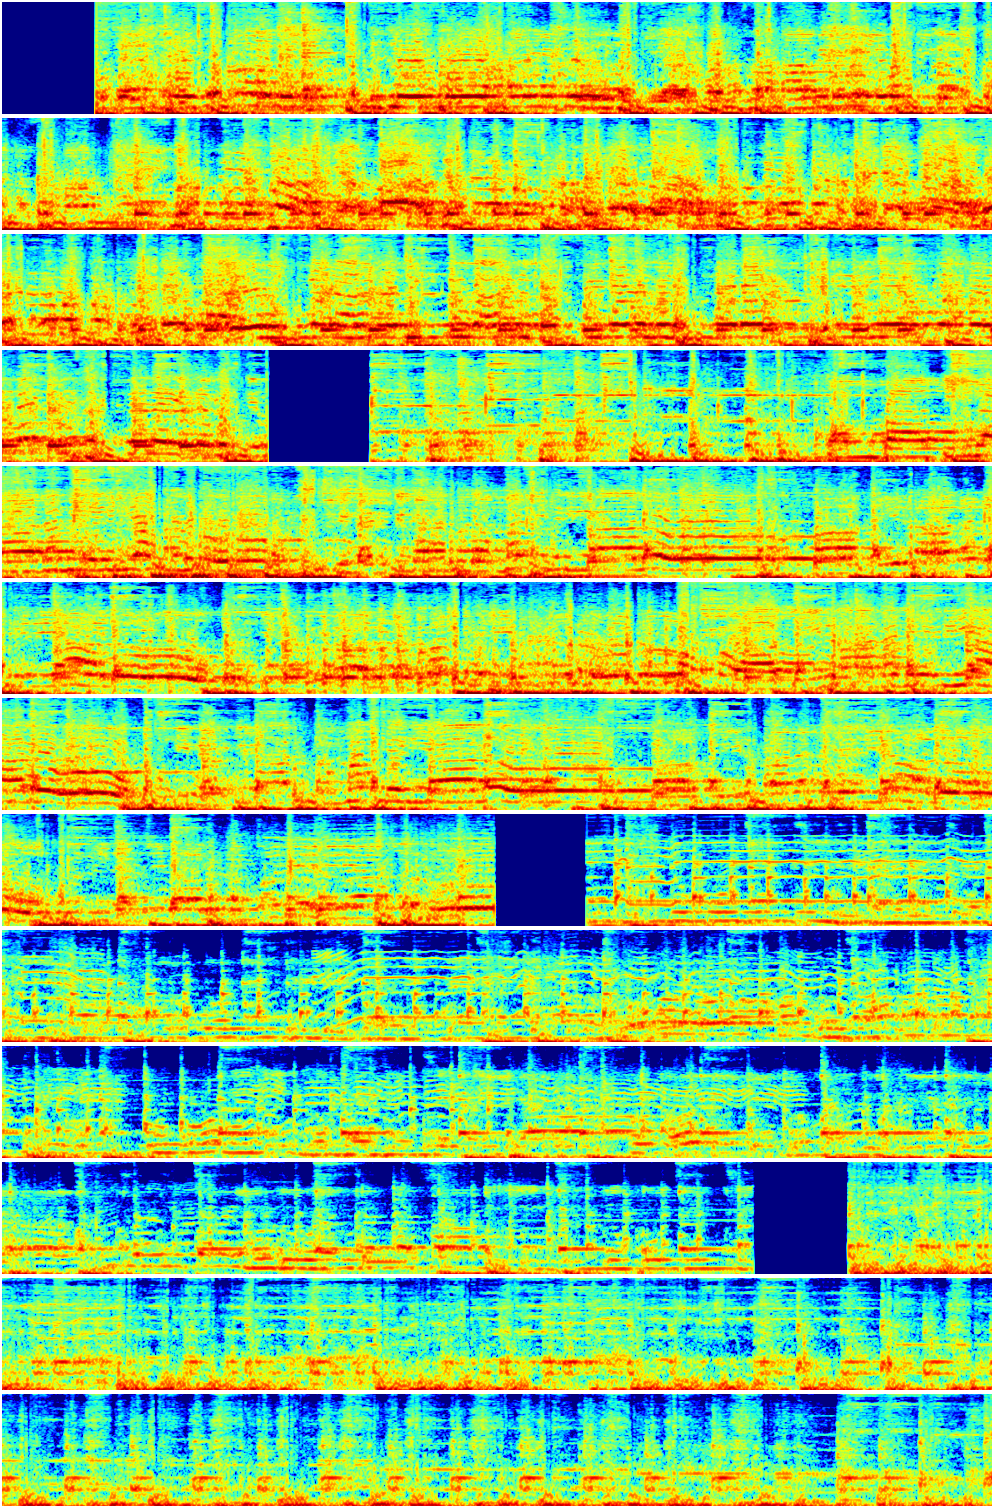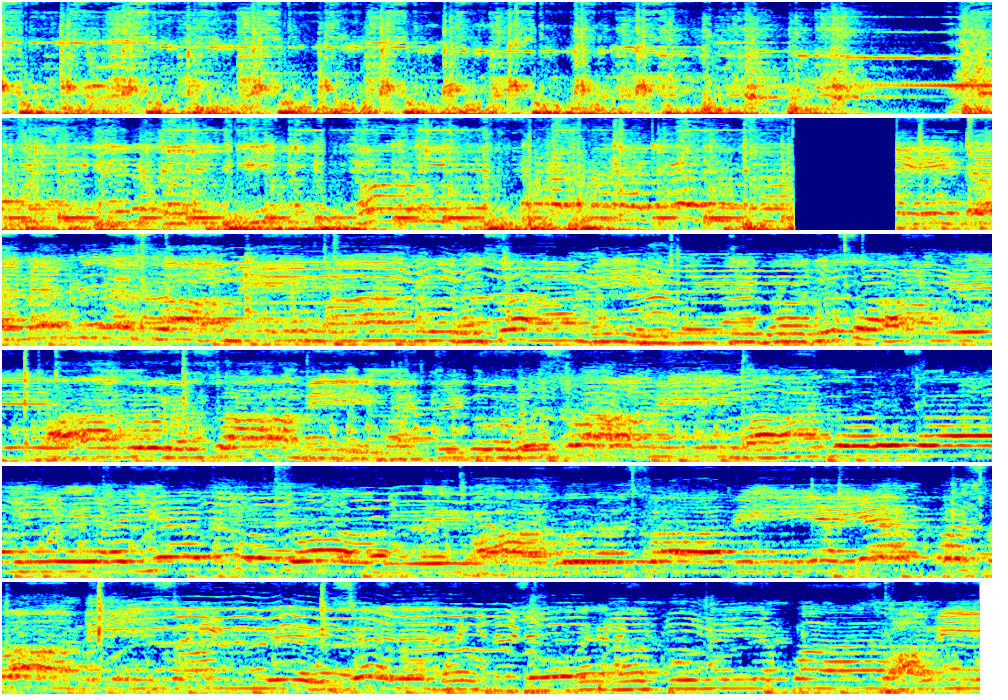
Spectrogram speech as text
గురు స్వామి మంచి గురు స్వామి మా గురు స్వామి అయ్యప్ప స్వామి మా గురు స్వామి అయ్యప్ప స్వామి స్వామి శరణం శరణపునయ్యప్ప స్వామి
